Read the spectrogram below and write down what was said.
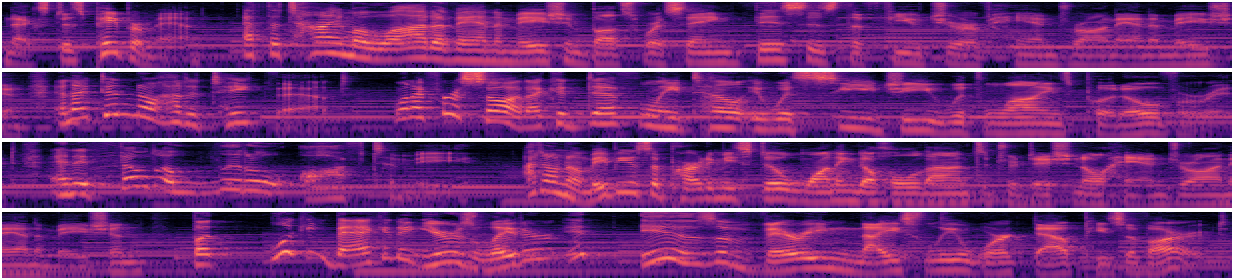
Next is Paperman. At the time, a lot of animation buffs were saying this is the future of hand drawn animation, and I didn't know how to take that. When I first saw it, I could definitely tell it was CG with lines put over it, and it felt a little off to me. I don't know, maybe it's a part of me still wanting to hold on to traditional hand drawn animation, but looking back at it years later, it is a very nicely worked out piece of art.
